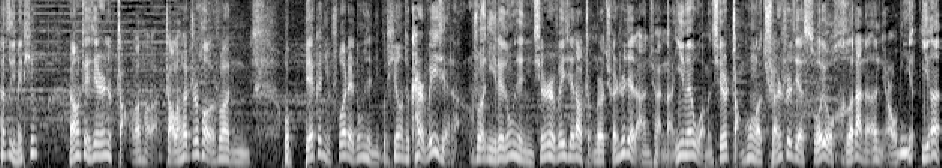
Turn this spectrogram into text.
他自己没听。然后这些人就找到他了，找到他之后说：“你，我别跟你说这东西，你不听，就开始威胁他，说你这东西你其实是威胁到整个全世界的安全的，因为我们其实掌控了全世界所有核弹的按钮，我们一一摁，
